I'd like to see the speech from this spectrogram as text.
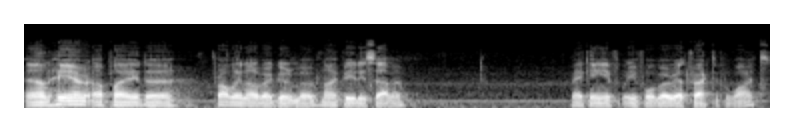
and here I played uh, probably not a very good move knight b d7 making e4 very attractive for white.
